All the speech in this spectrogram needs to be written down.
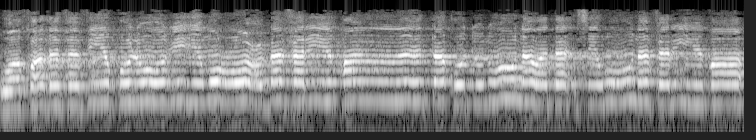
وقذف في قلوبهم الرعب فريقا تقتلون وتأسرون فريقا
